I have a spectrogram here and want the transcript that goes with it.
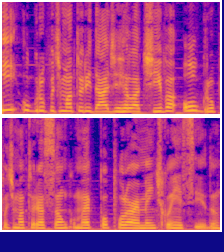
e o grupo de maturidade relativa ou grupo de maturação, como é popularmente conhecido.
